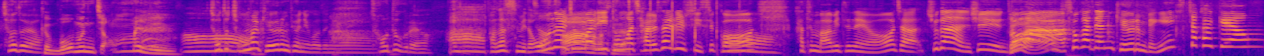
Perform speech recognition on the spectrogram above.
저도요. 그 몸은 정말 아. 저도 정말 게으른 편이거든요. 아, 저도 그래요. 아, 반갑습니다. 진짜. 오늘 정말 아, 이 동화 잘 살릴 수 있을 것 어. 같은 마음이 드네요. 자, 주간 신 동화 소가 된 게으름뱅이 시작할게요.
